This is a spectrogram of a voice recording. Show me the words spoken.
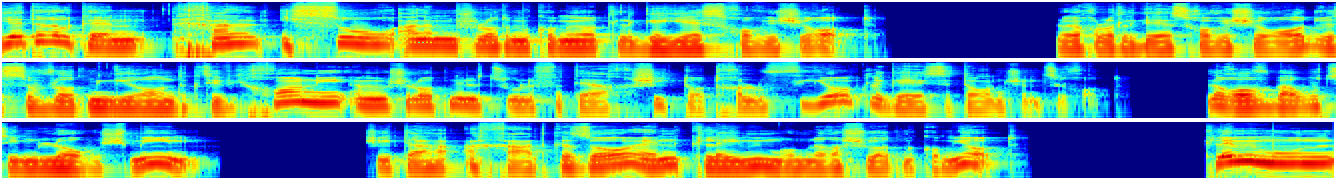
יתר על כן, חל איסור על הממשלות המקומיות לגייס חוב ישירות. לא יכולות לגייס חוב ישירות וסובלות מגירעון תקציבי כרוני, הממשלות נאלצו לפתח שיטות חלופיות לגייס את ההון שהן צריכות. לרוב בערוצים לא רשמיים. שיטה אחת כזו הן כלי מימון לרשויות מקומיות. כלי מימון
